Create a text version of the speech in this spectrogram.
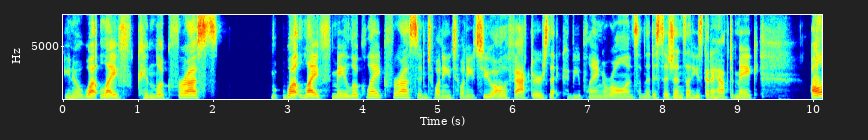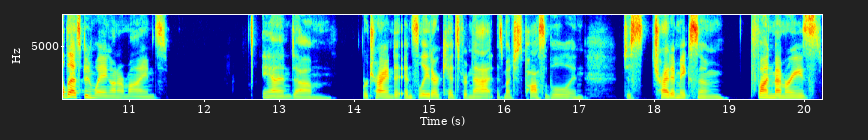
you know what life can look for us what life may look like for us in 2022 all the factors that could be playing a role in some of the decisions that he's going to have to make. All of that's been weighing on our minds and um, we're trying to insulate our kids from that as much as possible and just try to make some fun memories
